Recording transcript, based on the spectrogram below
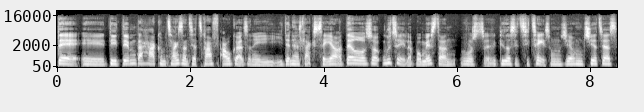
da øh, det er dem, der har kompetencerne til at træffe afgørelserne i, i den her slags sager. Og derudover så udtaler borgmesteren, hun øh, giver sit os et citat, som hun siger, hun siger til os,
